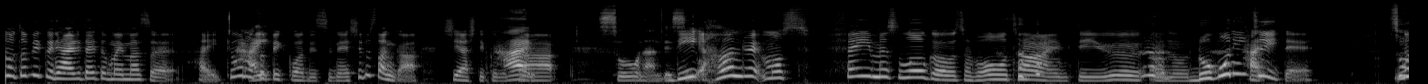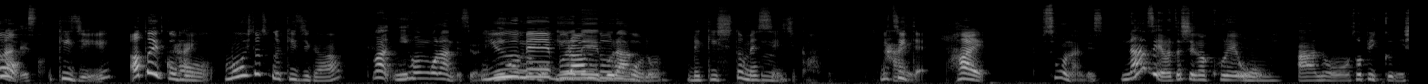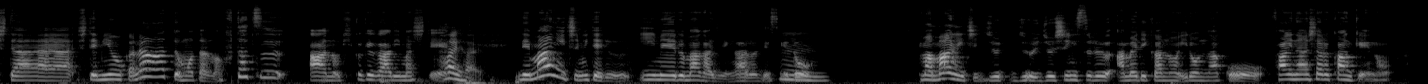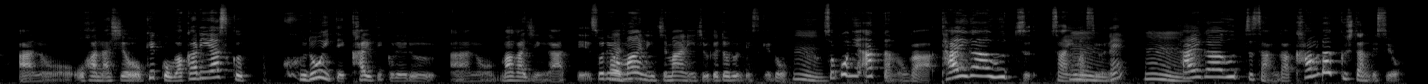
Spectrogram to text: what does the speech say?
今日のトピックに入りたいと思います。はい、今日のトピックはですね、渋さんがシェアしてくれた、はそうなんです The よ。100 most famous logos of all time っていうあのロゴについての。記事、あと一個も、はいもう一つの記事がは日本語なんですよね。有名ブランドロゴの歴史とメッセージか、について。はい。そうなんです。なぜ私がこれを、うんあのトピックにしたしてみようかなって思ったのは2つあのきっかけがありまして、はいはい。で毎日見てる E メールマガジンがあるんですけど、うんまあ、毎日受信するアメリカのいろんなこうファイナンシャル関係のあのお話を結構分かりやすく口説いて書いてくれるあのマガジンがあってそれを毎日毎日受け取るんですけど、うんそこにあったのがタイガー・ウッズさんいますよね。うんタイガー・ウッズさんがカムバックしたんですよ。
